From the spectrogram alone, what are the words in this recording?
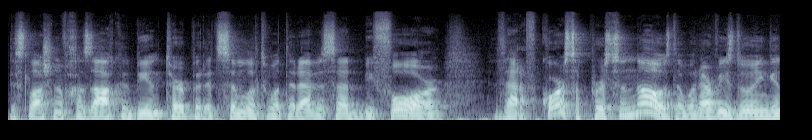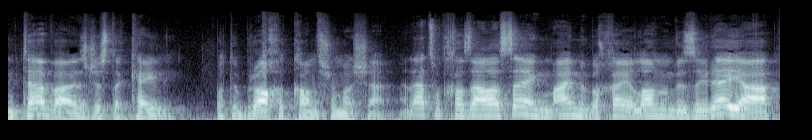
this Lashon of Chazal could be interpreted similar to what the Rebbe said before, that of course a person knows that whatever he's doing in Teva is just a keli. But the bracha comes from Hashem. And that's what Chazal is saying, Maime Bachhailam vizireya,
